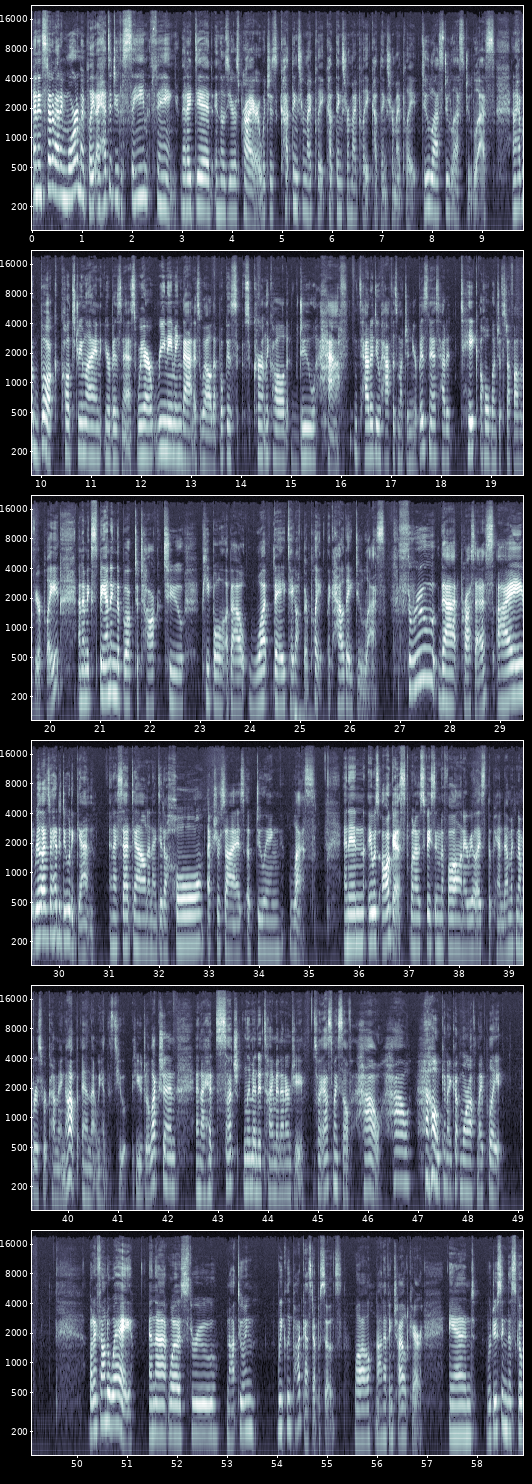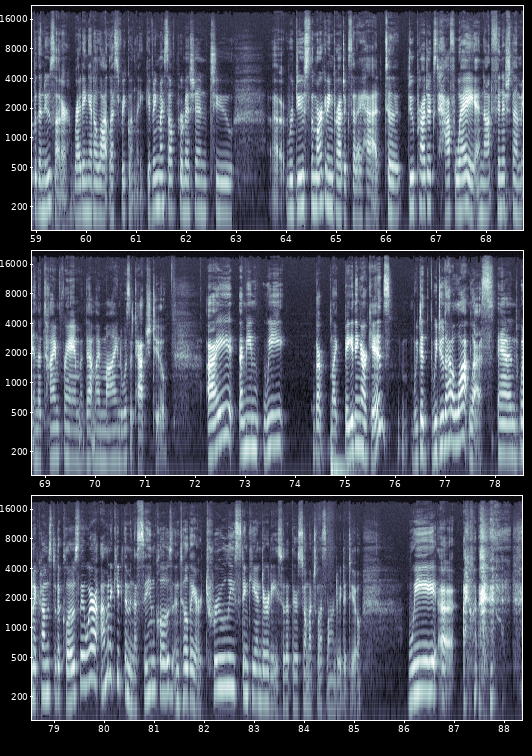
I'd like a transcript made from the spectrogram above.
And instead of adding more to my plate, I had to do the same thing that I did in those years prior, which is cut things from my plate, cut things from my plate, cut things from my plate. Do less, do less, do less. And I have a book called Streamline Your Business. We are renaming that as well. That book is currently called Do Half. It's how to do half as much in your business, how to take a whole bunch of stuff off of your plate. And I'm expanding the book to talk to people about what they take off their plate, like how they do less. Through that process, I realized I had to do it again. And I sat down and I did a whole exercise of doing less. And in it was August when I was facing the fall and I realized the pandemic numbers were coming up and that we had this huge, huge election and I had such limited time and energy. So I asked myself, how, how, how can I cut more off my plate? But I found a way and that was through not doing weekly podcast episodes while not having childcare and reducing the scope of the newsletter, writing it a lot less frequently, giving myself permission to uh, reduce the marketing projects that I had, to do projects halfway and not finish them in the time frame that my mind was attached to. I I mean, we like bathing our kids we did we do that a lot less and when it comes to the clothes they wear i'm going to keep them in the same clothes until they are truly stinky and dirty so that there's so much less laundry to do we uh,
